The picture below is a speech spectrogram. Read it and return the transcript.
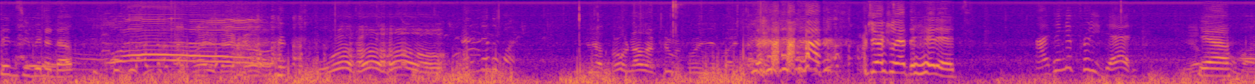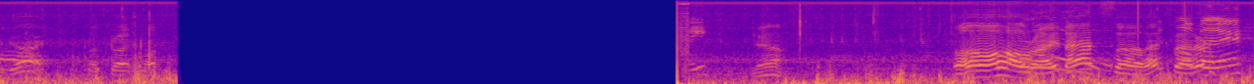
Did zoom in enough. Why did that go? Whoa! Another one. Yeah, throw another two before you get right there. But you actually have to hit it. I think it's pretty dead. Yep. Yeah. Oh my god. Let's try it. Let's- Yeah. Oh, all right. That's uh, that's better.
